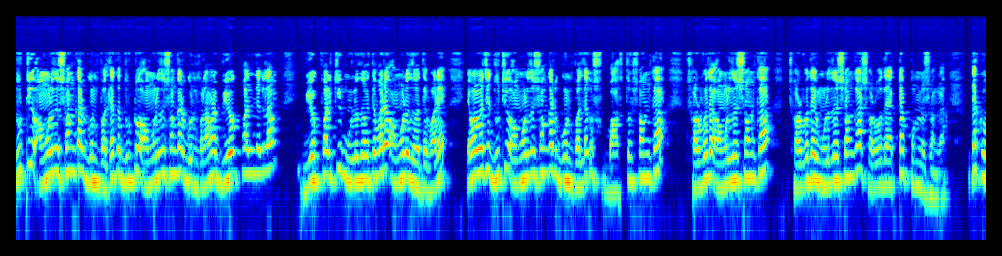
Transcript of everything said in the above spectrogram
দুটি অমূলদ সংখ্যার গুণফল। দেখো, দুটো অমূলদ সংখ্যার গুণফল। আমরা বিয়োগফল দেখলাম, বিয়োগফল কি মূলদ হতে পারে অমূলদ হতে পারে। এবার বলছে দুটি অমূলদ সংখ্যার গুণফল। দেখো, বাস্তব সংখ্যা সর্বদাই অমূলদ সংখ্যা সর্বদাই মূলদ সংখ্যা সর্বদাই একটা পূর্ণ সংখ্যা। দেখো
